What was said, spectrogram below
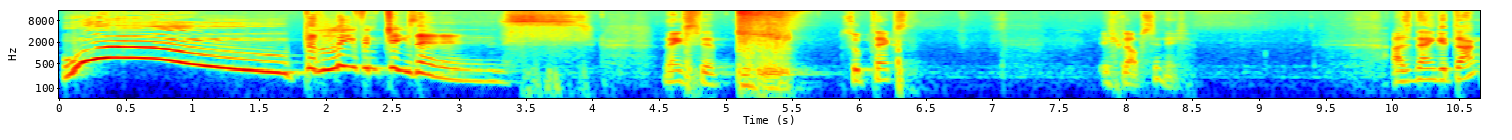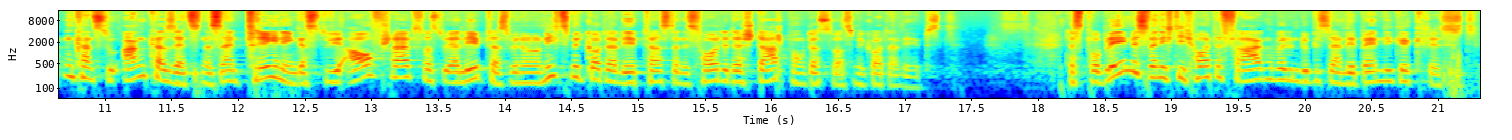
Woo! Believe in Jesus. Nächste Subtext. Ich glaube es dir nicht. Also in deinen Gedanken kannst du Anker setzen. Das ist ein Training, dass du dir aufschreibst, was du erlebt hast. Wenn du noch nichts mit Gott erlebt hast, dann ist heute der Startpunkt, dass du was mit Gott erlebst. Das Problem ist, wenn ich dich heute fragen würde, und du bist ein lebendiger Christ,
